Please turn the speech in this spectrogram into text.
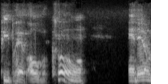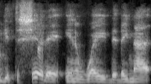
people have overcome, and they don't get to share that in a way that they not,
